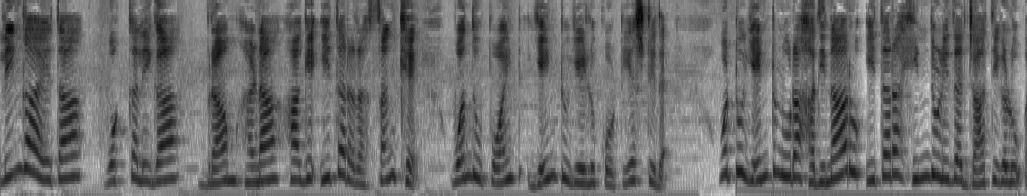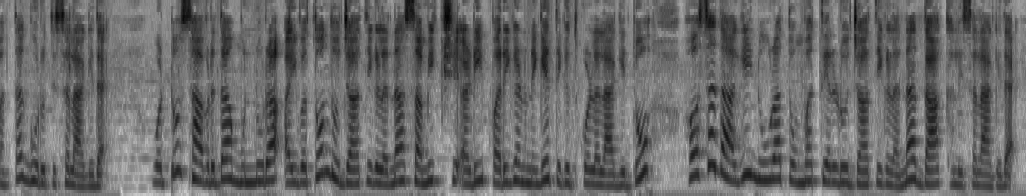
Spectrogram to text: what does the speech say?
ಲಿಂಗಾಯತ, ಒಕ್ಕಲಿಗ, ಬ್ರಾಹ್ಮಣ ಹಾಗೆ ಇತರರ ಸಂಖ್ಯೆ ಒಂದು ಪಾಯಿಂಟ್ ಎಂಟು ಏಳು ಕೋಟಿಯಷ್ಟಿದೆ. ಒಟ್ಟು ಎಂಟುನೂರ ಹದಿನಾರು ಇತರ ಹಿಂದುಳಿದ ಜಾತಿಗಳು ಅಂತ ಗುರುತಿಸಲಾಗಿದೆ. ಒಟ್ಟು ಸಾವಿರದ ಮುನ್ನೂರ ಐವತ್ತೊಂದು ಜಾತಿಗಳನ್ನು ಸಮೀಕ್ಷೆ ಅಡಿ ಪರಿಗಣನೆಗೆ ತೆಗೆದುಕೊಳ್ಳಲಾಗಿದ್ದು, ಹೊಸದಾಗಿ ನೂರ ತೊಂಬತ್ತೆರಡು ಜಾತಿಗಳನ್ನು ದಾಖಲಿಸಲಾಗಿದೆ.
